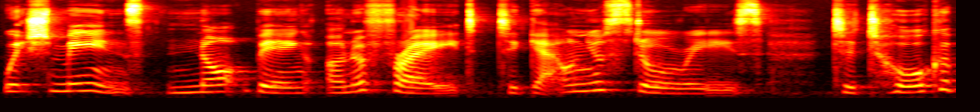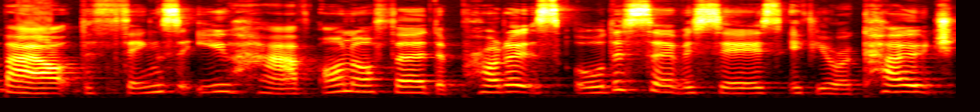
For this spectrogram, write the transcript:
which means not being unafraid to get on your stories, to talk about the things that you have on offer, the products or the services. If you're a coach,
